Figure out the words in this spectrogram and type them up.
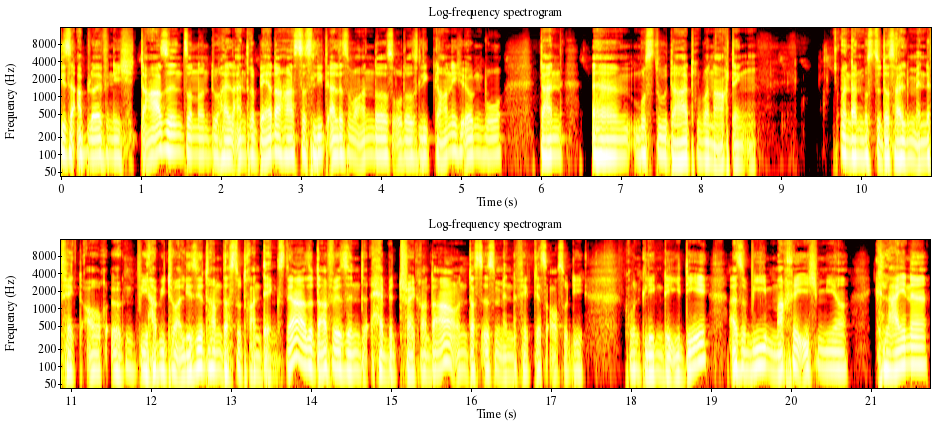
diese Abläufe nicht da sind, sondern du halt andere Bäder hast, das liegt alles woanders oder es liegt gar nicht irgendwo, dann ähm, musst du da drüber nachdenken. Und dann musst du das halt im Endeffekt auch irgendwie habitualisiert haben, dass du dran denkst. Ja, also dafür sind Habit Tracker da und das ist im Endeffekt jetzt auch so die grundlegende Idee. Also wie mache ich mir kleine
